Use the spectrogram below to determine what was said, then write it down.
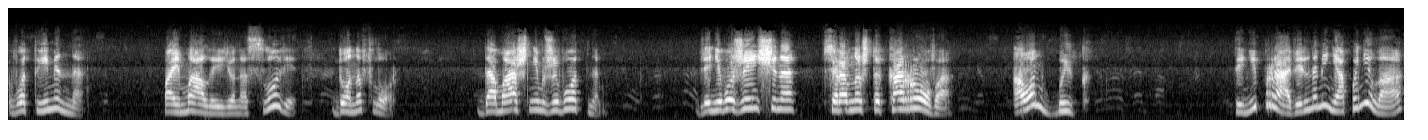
Вот именно, поймала ее на слове Дона Флор. Домашним животным. Для него женщина все равно, что корова, а он бык. Ты неправильно меня поняла,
